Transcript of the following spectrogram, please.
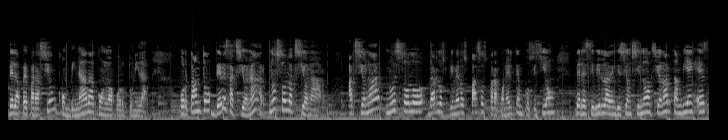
de la preparación combinada con la oportunidad. Por tanto, debes accionar, no solo accionar. Accionar no es solo dar los primeros pasos para ponerte en posición de recibir la bendición, sino accionar también es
